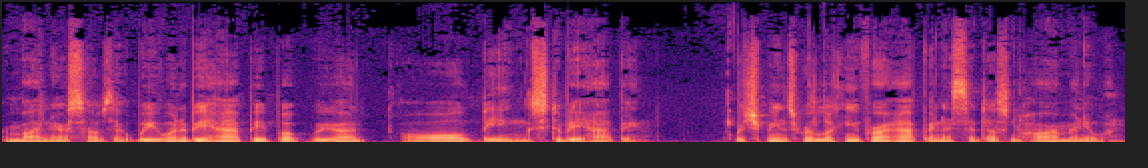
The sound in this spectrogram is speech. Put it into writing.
remind ourselves that we want to be happy, but we want all beings to be happy, which means we're looking for a happiness that doesn't harm anyone.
